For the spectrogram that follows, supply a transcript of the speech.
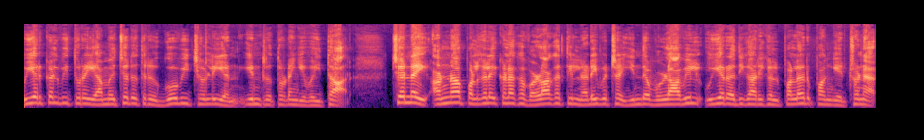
உயர்கல்வித்துறை அமைச்சர் திரு. கோவி செல்லியன் இன்று தொடங்கி வைத்தார். சென்னை அண்ணா பல்கலைக்கழக வளாகத்தில் நடைபெற்ற இந்த விழாவில் உயர் அதிகாரிகள் பலர் பங்கேற்றனர்.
